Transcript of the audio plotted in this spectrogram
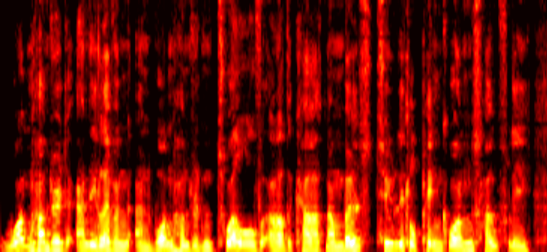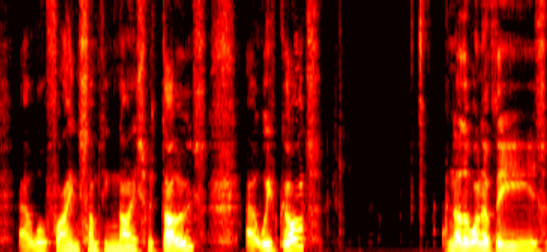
111 and 112 are the card numbers. Two little pink ones. Hopefully uh, we'll find something nice with those. Uh, we've got another one of these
